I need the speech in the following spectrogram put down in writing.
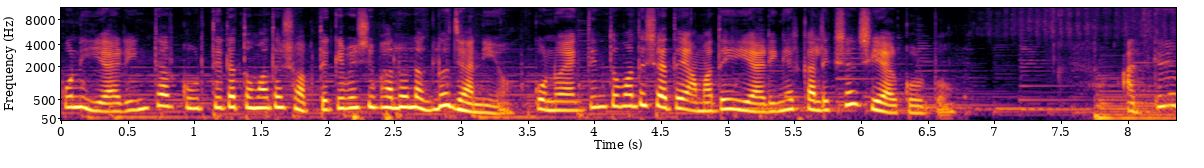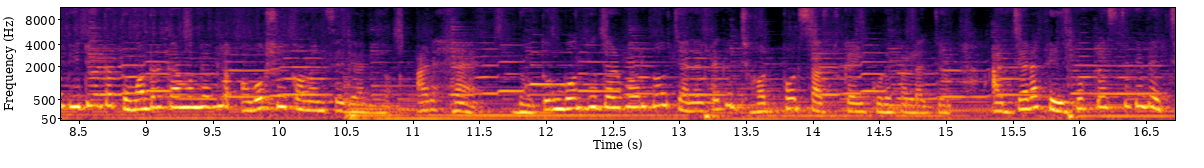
কোন ইয়ারিংটা আর কুর্তিটা তোমাদের সব থেকে বেশি ভালো লাগল জানিও। কোনো একদিন তোমাদের সাথে আমাদের ইয়ারিং এর কালেকশন শেয়ার করব। আজকের এই ভিডিওটা তোমাদের কেমন লাগল অবশ্যই কমেন্টসে জানিও। আর হ্যাঁ নতুন বন্ধুদের বলব চ্যানেলটাকে ঝটপট সাবস্ক্রাইব করে ফেলার জন্য। আর যারা ফেসবুক পেজ থেকে দেখছ,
